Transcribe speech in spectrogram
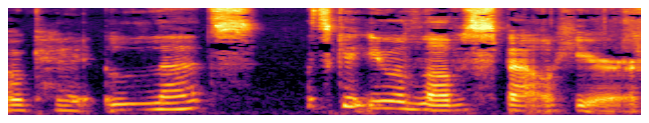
Okay, let's let's get you a love spell here.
